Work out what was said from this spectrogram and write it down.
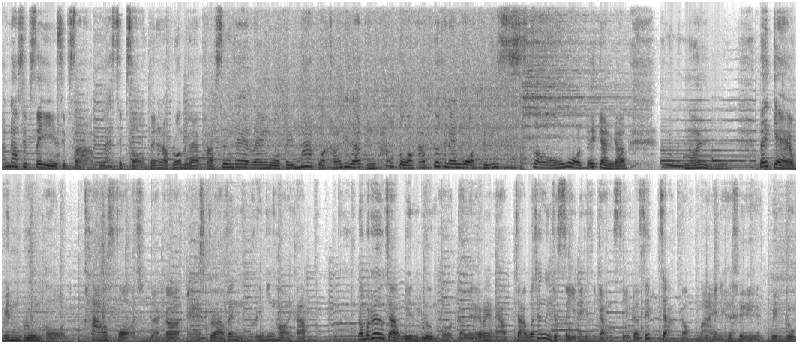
อันดับ 14 13 และ 12 เป็นอันดับร่วมอีกแล้วครับ ซึ่งได้แรงโหวตไปมากกว่าครั้งที่แล้วถึงเท่าตัวครับ ด้วยคะแนนโหวตถึง 2โหวตด้วยกันครับทำไมมันน้อยอย่างนี้ได้แก่ Wind Bloom Old Cloud Forge แล้วก็ Ash Graven Clinking Horn ครับ เรามาเริ่มจาก Wind Bloom Old กันเลยแล้วกันนะครับ จากเวอร์ชัน1.4 ในกิจกรรมเสียงกระซิบจากดอกไม้เนี่ยก็คือ Wind Bloom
